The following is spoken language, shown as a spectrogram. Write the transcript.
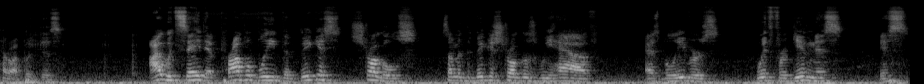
how do I put this? I would say that probably the biggest struggles, some of the biggest struggles we have as believers with forgiveness is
